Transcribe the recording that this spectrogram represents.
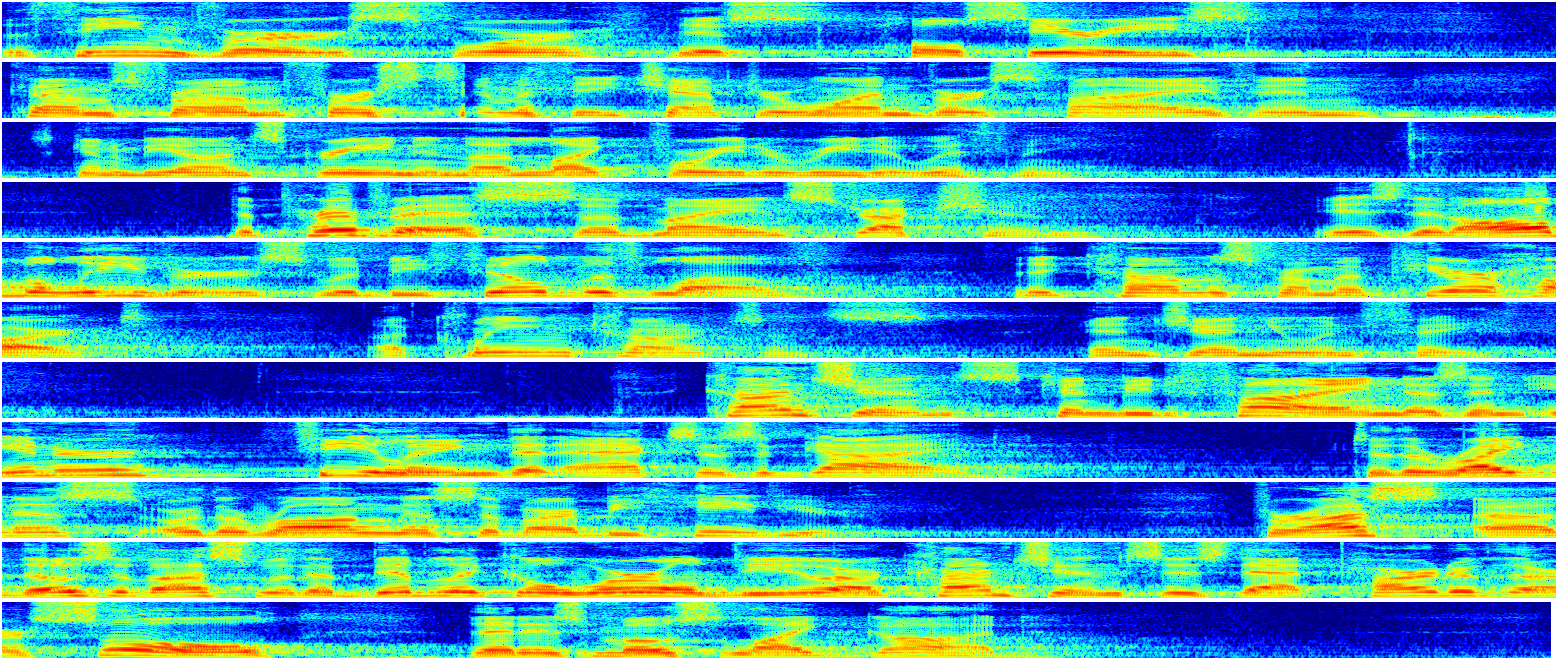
The theme verse for this whole series comes from 1 Timothy chapter 1 verse 5 and it's going to be on screen and I'd like for you to read it with me. The purpose of my instruction is that all believers would be filled with love that comes from a pure heart, a clean conscience, and genuine faith. Conscience can be defined as an inner feeling that acts as a guide to the rightness or the wrongness of our behavior. For us, uh, those of us with a biblical worldview, our conscience is that part of our soul that is most like God.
